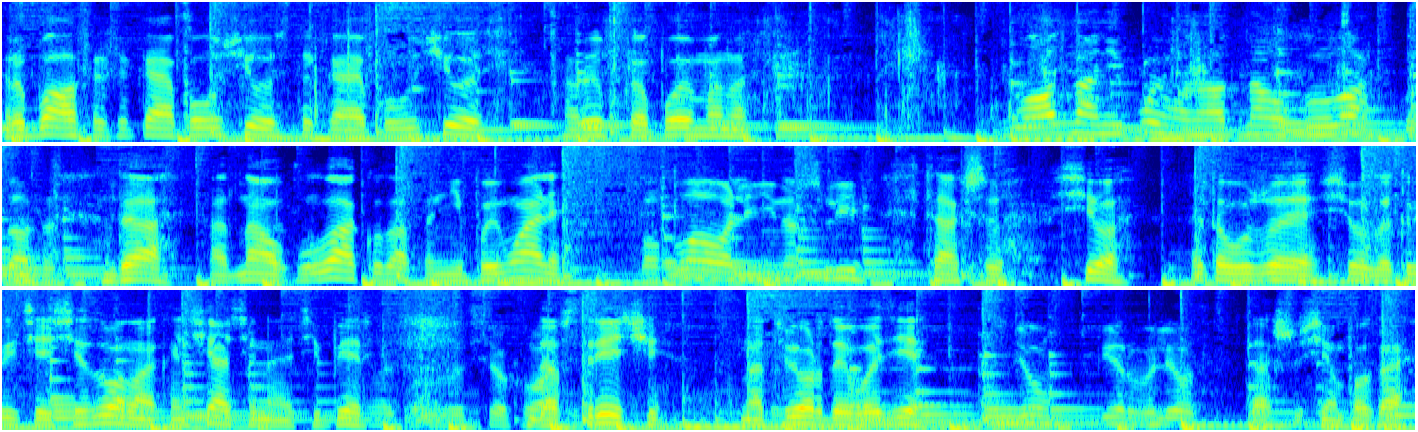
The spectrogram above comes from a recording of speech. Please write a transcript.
Рыбалка какая получилась, такая получилась. Рыбка поймана. Ну одна не поймана, одна уплыла куда-то. Да, одна уплыла куда-то, не поймали. Поплавали, не нашли. Так что все. Это уже все закрытие сезона окончательное. Теперь Это уже все, до встречи на твердой воде. Ждем первый лед. Так что всем пока.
